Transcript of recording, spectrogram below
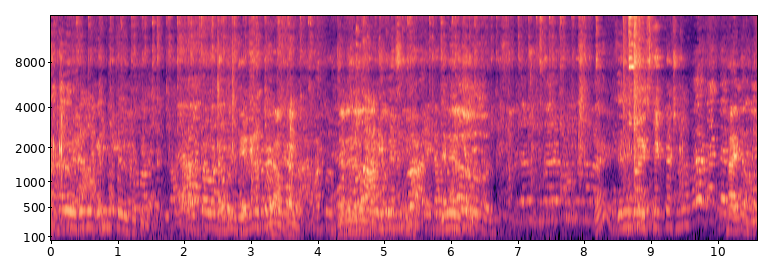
টাকা দেবো গেম দিতে হবে প্রতিটা ওটা তো না। নাও খেলো। জেনে জেনে হ্যাঁ হ্যাঁ এটা হবে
